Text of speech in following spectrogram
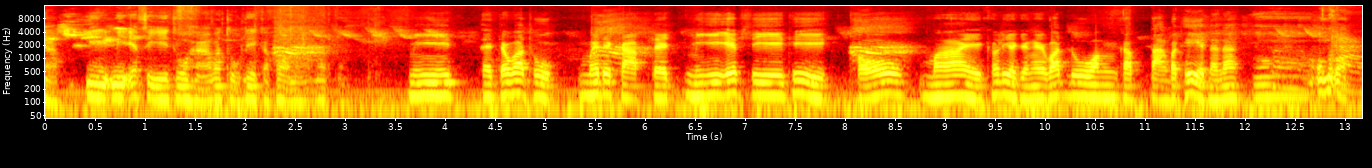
ครับ มีมีเอฟซีโทรหาว่าถูกเลขกับพ่อไหมครับ มีแต่จะว่าถูกไม่ได้กลับแต่มีเอฟซีที่เขาไม่เขาเรียกยังไงวัดดวงกับต่างประเทศนะนะ อ๋อโอ้มันออก ค่ะ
